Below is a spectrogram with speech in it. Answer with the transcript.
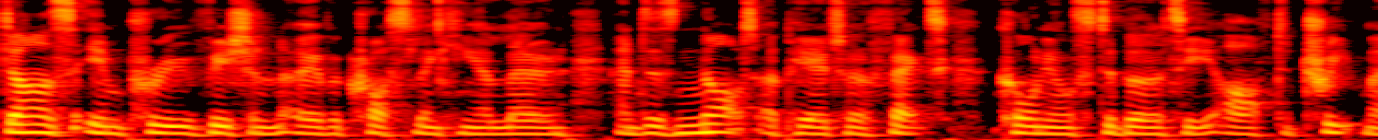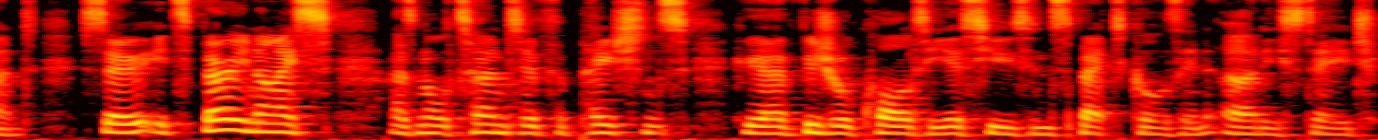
does improve vision over cross-linking alone and does not appear to affect corneal stability after treatment. So it's very nice as an alternative for patients who have visual quality issues in spectacles in early stage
